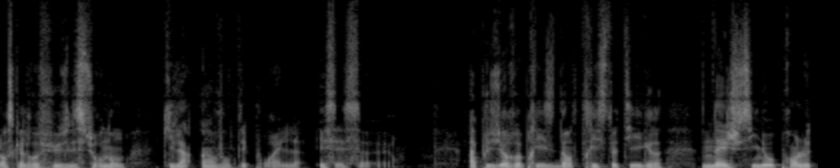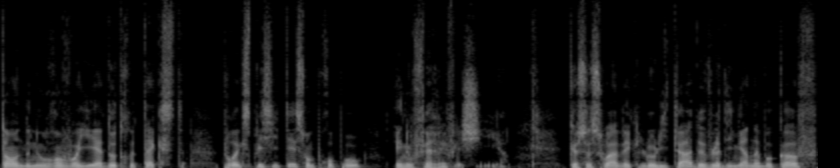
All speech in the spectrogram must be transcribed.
lorsqu'elle refuse les surnoms qu'il a inventés pour elle et ses sœurs. À plusieurs reprises dans Triste Tigre, Neige Sino prend le temps de nous renvoyer à d'autres textes pour expliciter son propos et nous faire réfléchir que ce soit avec Lolita de Vladimir Nabokov,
